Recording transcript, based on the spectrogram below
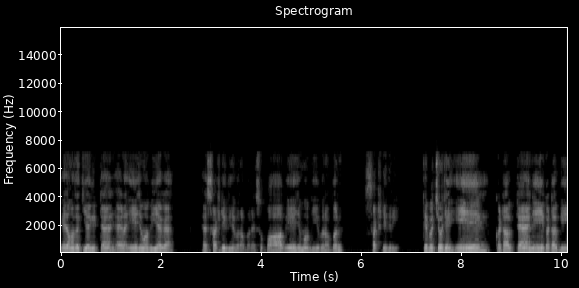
ਇਹਦਾ ਮਤਲਬ ਕੀ ਹੈ ਕਿ tan ਇਹ ਜਿਹੜਾ a b ਹੈਗਾ, ਇਹ 60 ਡਿਗਰੀ ਦੇ ਬਰਾਬਰ ਹੈ। ਸੋ ਭਾਵ a ਜਮਾ b ਬਰਾਬਰ 60 ਡਿਗਰੀ। ਤੇ ਬੱਚੋ ਜੇ a ਘਟਾ, tan a ਘਟਾ b,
